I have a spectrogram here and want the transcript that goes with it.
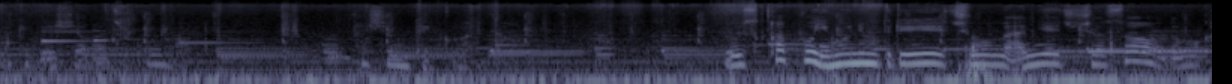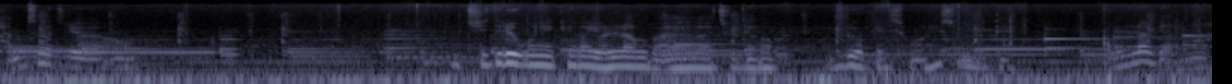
이렇게 매셔가지고 하시면 될 것 같아. 요 스카프 이모님들이 주문 많이 해주셔서 너무 감사드려요. 지드래곤이 걔가 연락을 와가지고 내가 무료 배송을 해줬는데 연락이 안 와.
